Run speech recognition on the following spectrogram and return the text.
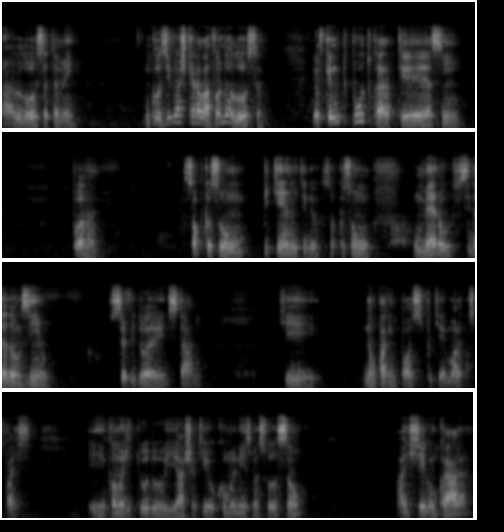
a louça também. Inclusive eu acho que era lavando a louça. Eu fiquei muito puto, cara, porque assim, porra, só porque eu sou um pequeno, entendeu? Só porque eu sou um, um mero cidadãozinho, servidor aí de Estado, que não paga impostos porque mora com os pais e reclama de tudo e acha que o comunismo é a solução. Aí chega um cara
